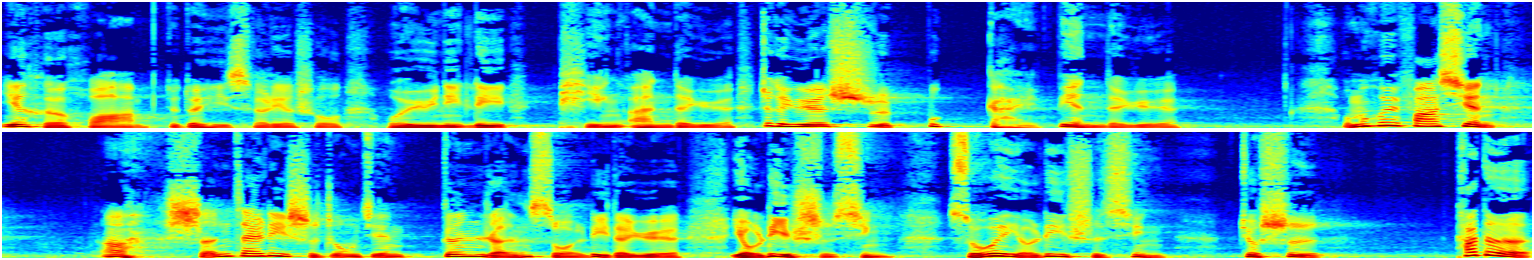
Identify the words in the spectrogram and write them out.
耶和华就对以色列说：“我与你立平安的约，这个约是不改变的约。”我们会发现啊，神在历史中间跟人所立的约有历史性。所谓有历史性。就是他的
